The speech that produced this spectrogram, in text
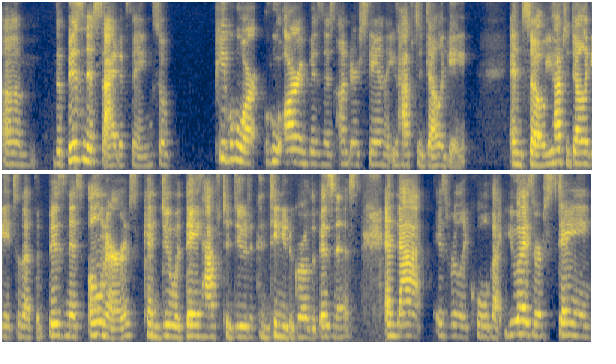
um, the business side of things. So people who are who are in business understand that you have to delegate, and so you have to delegate so that the business owners can do what they have to do to continue to grow the business. And that is really cool that you guys are staying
